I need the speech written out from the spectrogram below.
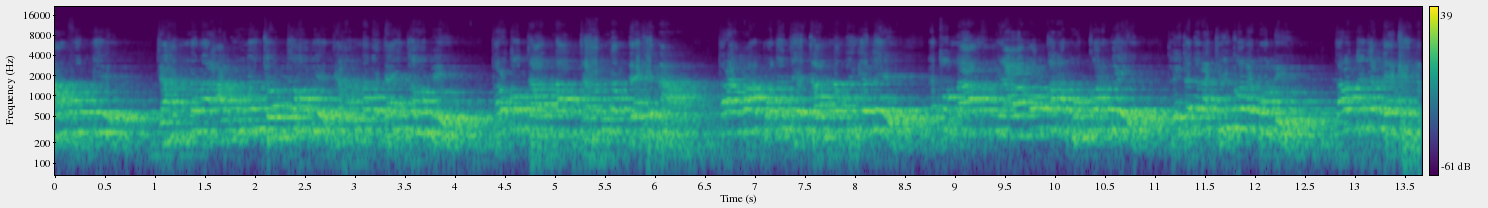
না পড়লে জাহান্নামের আগুনে জ্বলতে হবে জাহান নামে যাইতে হবে, তারা তো জান্নাত জাহান্নাম দেখে না। তারা আবার বলে যে জান্নাতে গেলে এত নিয়ামত তারা ভোগ করবে, তো এটা তারা কি করে বলে? তারা তো এটা দেখে না।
